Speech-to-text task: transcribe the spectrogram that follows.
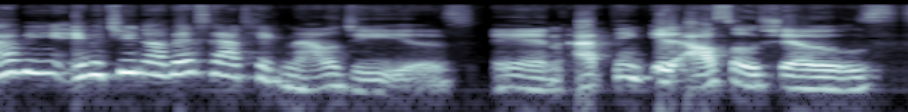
I mean, eh, but you know, that's how technology is. And I think it also shows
